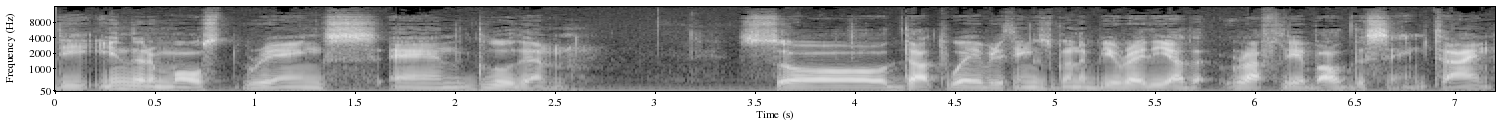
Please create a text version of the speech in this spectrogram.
the innermost rings and glue them. So that way everything's to be ready at roughly about the same time.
